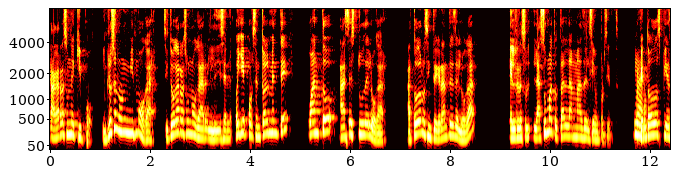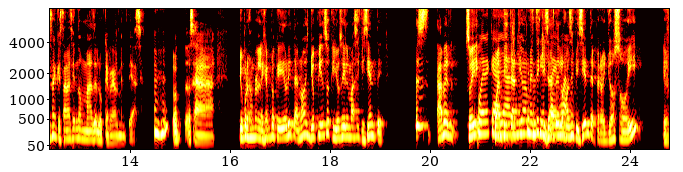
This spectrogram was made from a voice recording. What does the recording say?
agarras un equipo, incluso en un mismo hogar, si tú agarras un hogar y le dicen, oye, porcentualmente, ¿cuánto haces tú del hogar? A todos los integrantes del hogar, el la suma total da más del 100%. Porque todos piensan que están haciendo más de lo que realmente hacen. o, sea, yo, por ejemplo, en el ejemplo que di ahorita, ¿no? Yo pienso que yo soy el más eficiente. Pues, a ver, soy cuantitativamente quizás de lo más eficiente, pero yo soy, eh,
